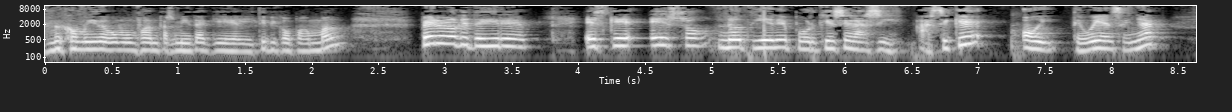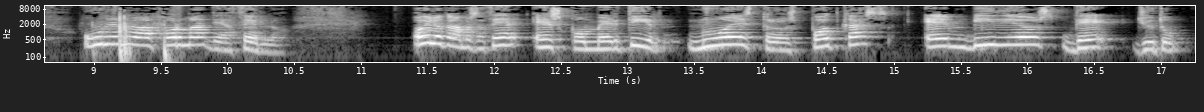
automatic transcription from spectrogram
me he comido como un fantasmita aquí el típico Pac-Man. Pero lo que te diré es que eso no tiene por qué ser así. Así que hoy te voy a enseñar una nueva forma de hacerlo. Hoy lo que vamos a hacer es convertir nuestros podcasts en vídeos de YouTube.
